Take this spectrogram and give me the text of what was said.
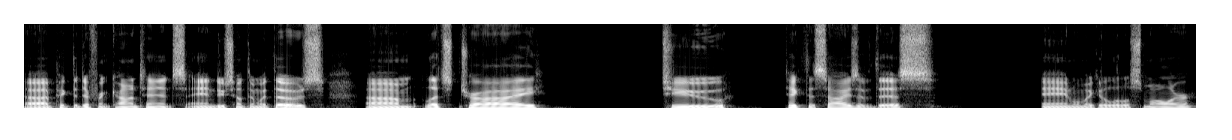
uh, pick the different contents and do something with those. Um, let's try to take the size of this and we'll make it a little smaller.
